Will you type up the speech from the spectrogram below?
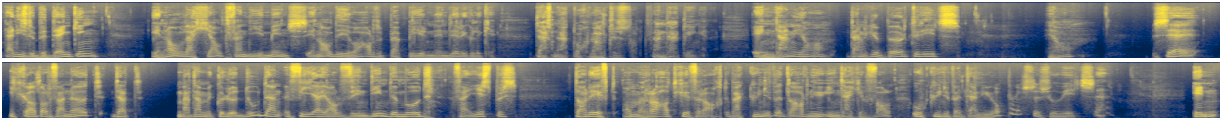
Dan is de bedenking, in al dat geld van die mens, in al die waardepapieren en dergelijke, dat is nou toch wel te slot van dat dingen. En dan, ja, dan gebeurt er iets. Ja, zij, ik ga ervan uit dat madame Coledou dan via jouw vriendin, de moeder van Jespers, daar heeft om raad gevraagd. Wat kunnen we daar nu in dat geval, hoe kunnen we dat nu oplossen, zoiets. Hè? En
